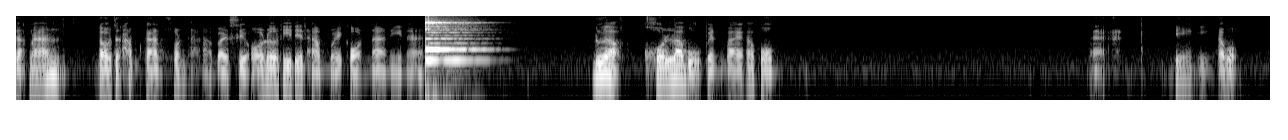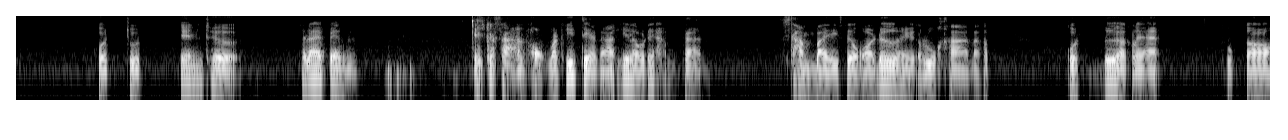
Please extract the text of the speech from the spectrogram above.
จากนั้นเราจะทำการค้นหาใบซีออเดอร์ที่ได้ทำไว้ก่อนหน้านี้นะฮะ เลือกค้นระบุเป็นใบครับผมอ่าเรียงอิงครับผม กดจุด enter จะได้เป็นเอกสารของวันที่เจ็ดนะที่เราได้ทำการทำใบเซลล์ออเดอร์ให้กับลูกค้านะครับ กดเลือกเลยฮะ ถูกต้อง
